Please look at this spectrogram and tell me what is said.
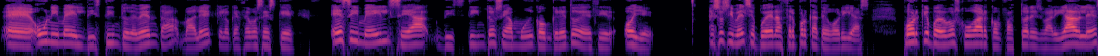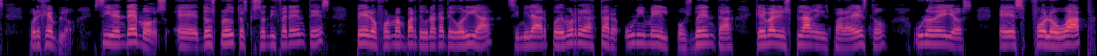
eh, un email distinto de venta, ¿vale? Que lo que hacemos es que ese email sea distinto, sea muy concreto, de decir, oye, esos emails se pueden hacer por categorías, porque podemos jugar con factores variables. Por ejemplo, si vendemos eh, dos productos que son diferentes, pero forman parte de una categoría similar, podemos redactar un email postventa, que hay varios plugins para esto. Uno de ellos es Follow Up,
